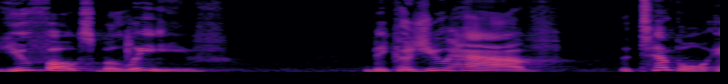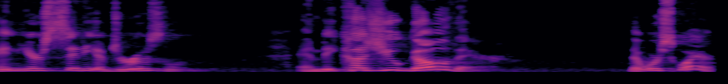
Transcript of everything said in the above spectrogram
You folks believe because you have the temple in your city of Jerusalem, and because you go there, that we're square.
